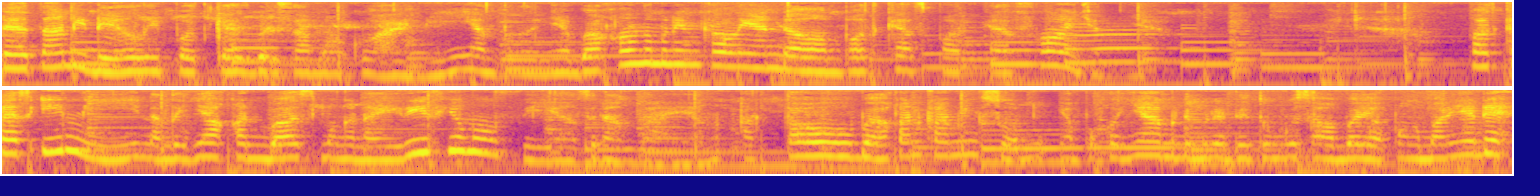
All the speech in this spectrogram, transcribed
datang di Daily Podcast bersama aku Hani yang tentunya bakal nemenin kalian dalam podcast-podcast selanjutnya. Podcast ini nantinya akan bahas mengenai review movie yang sedang tayang atau bahkan coming soon yang pokoknya bener-bener ditunggu sama banyak penggemarnya deh.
